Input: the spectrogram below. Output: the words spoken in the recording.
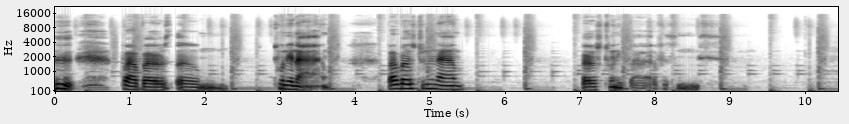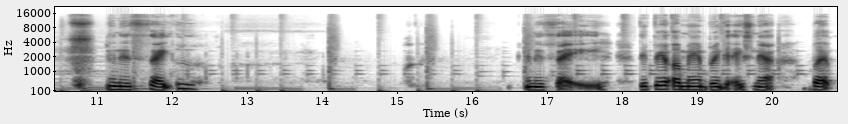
Proverbs um 29. Proverbs 29 verse 25. And it say and it say the fear of man bringeth a snare, but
